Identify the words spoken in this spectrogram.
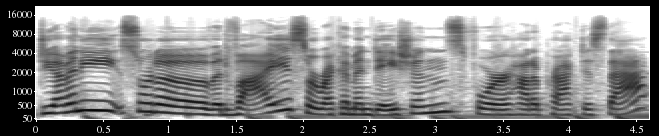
Do you have any sort of advice or recommendations for how to practice that?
